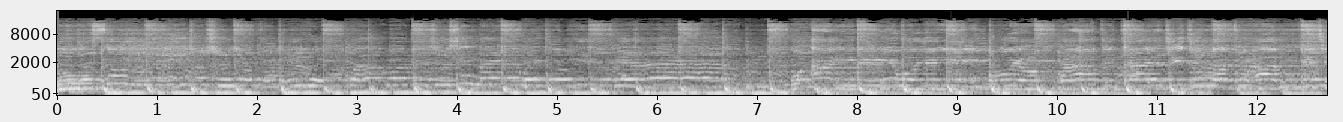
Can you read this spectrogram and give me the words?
我要送你九十九朵玫瑰，花我的真心再安慰多一遍。我爱你，我愿意，不用怕，别再紧紧握住，好比家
